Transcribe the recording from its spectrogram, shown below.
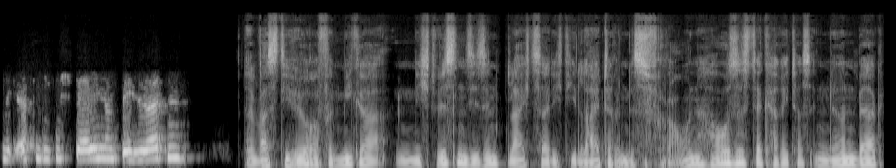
mit öffentlichen Stellen und Behörden. Was die Hörer von Mika nicht wissen, Sie sind gleichzeitig die Leiterin des Frauenhauses der Caritas in Nürnberg.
